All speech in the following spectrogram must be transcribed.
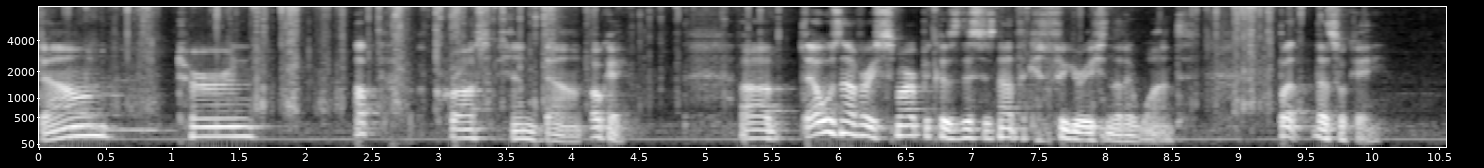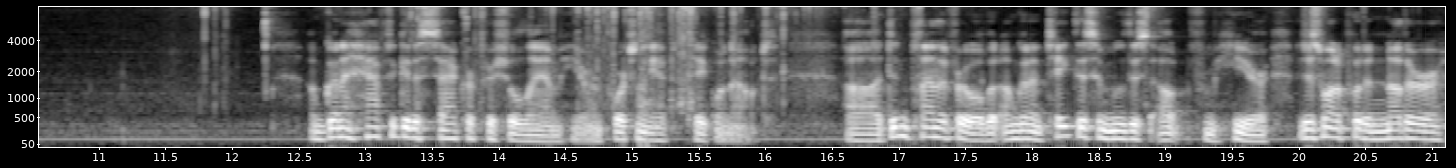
down, turn, up, across, and down. Okay, uh, that was not very smart because this is not the configuration that I want, but that's okay. I'm going to have to get a sacrificial lamb here. Unfortunately, I have to take one out. Uh, didn't plan that very well, but I'm going to take this and move this out from here. I just want to put another...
